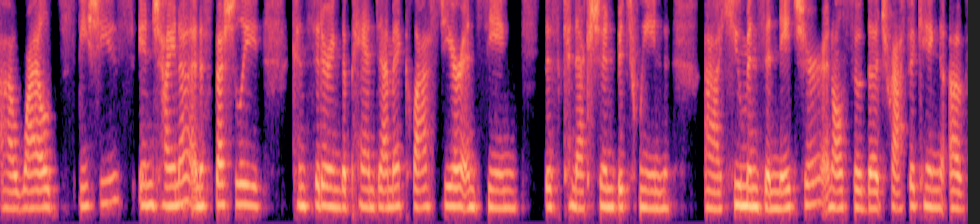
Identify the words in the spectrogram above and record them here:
uh, wild species in China, and especially considering the pandemic last year and seeing this connection between uh, humans and nature and also the trafficking of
